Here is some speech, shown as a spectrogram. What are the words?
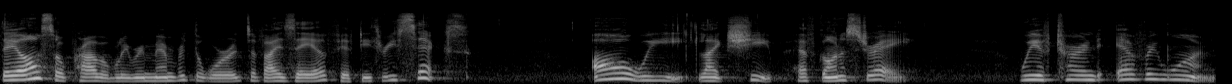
They also probably remembered the words of Isaiah 53 6. All we, like sheep, have gone astray. We have turned every one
